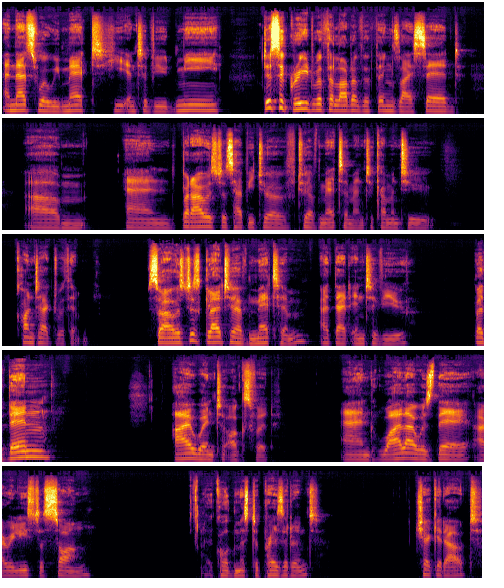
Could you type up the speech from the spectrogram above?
And that's where we met. He interviewed me, disagreed with a lot of the things I said, um, and but I was just happy to have to have met him and to come into contact with him. So I was just glad to have met him at that interview. But then I went to Oxford and while I was there, I released a song called Mr. President. Check it out.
